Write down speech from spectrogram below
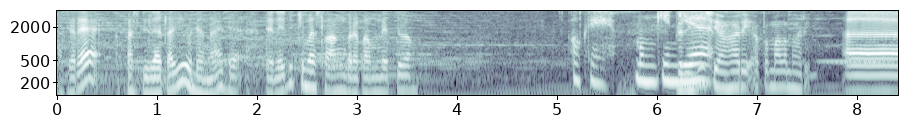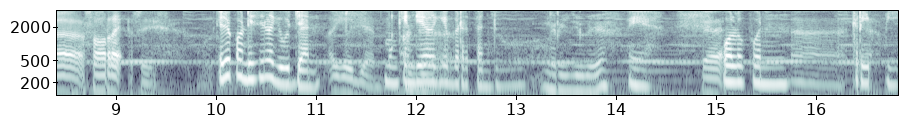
akhirnya pas dilihat lagi udah nggak ada dan itu cuma selang berapa menit doang Oke, mungkin Dan dia itu siang hari apa malam hari? Eh sore sih itu kondisi lagi hujan. lagi hujan Mungkin dia Agak- lagi berteduh. Ngeri juga ya. Iya. Ya, Walaupun eh, creepy.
